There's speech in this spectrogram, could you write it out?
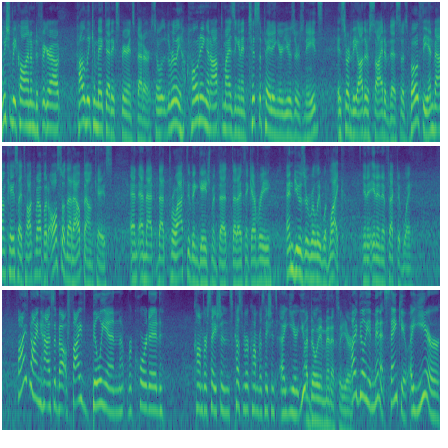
we should be calling them to figure out how we can make that experience better. So really honing and optimizing and anticipating your user's needs is sort of the other side of this. So it's both the inbound case I talked about, but also that outbound case, and, and that, that proactive engagement that, that I think every end user really would like in, a, in an effective way. Five9 has about 5 billion recorded conversations, customer conversations a year. You, 5 billion minutes a year. 5 billion minutes, thank you, a year.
